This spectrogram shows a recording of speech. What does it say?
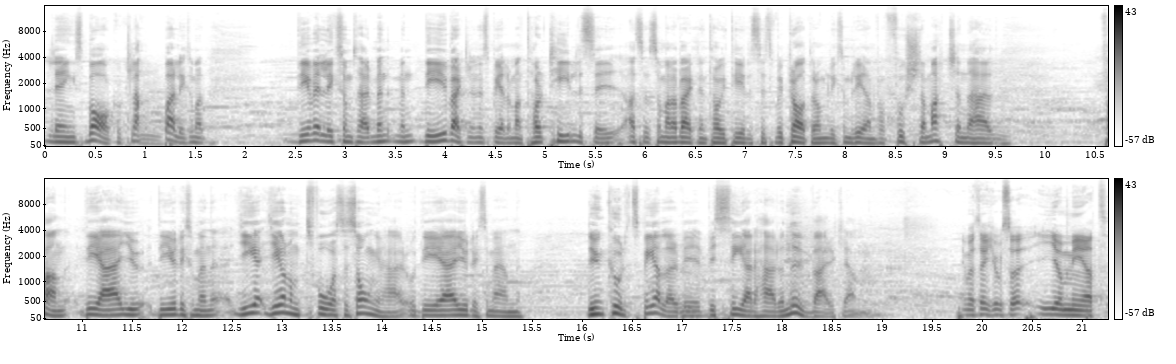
längst bak och klappar liksom att det är väl liksom så här, men, men det är ju verkligen en spelare man tar till sig, alltså som man har verkligen tagit till sig, som vi pratar om liksom redan från första matchen det här. Fan, det är ju, det är ju liksom en, ge, ge honom två säsonger här och det är ju liksom en, det är ju en kultspelare vi, vi ser här och nu verkligen. Ja, men jag tänker också, i och med att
